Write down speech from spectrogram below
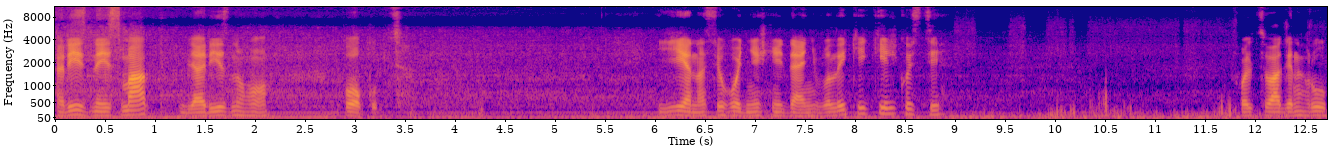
різний смак для різного покупця. Є на сьогоднішній день великій кількості Volkswagen Group.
